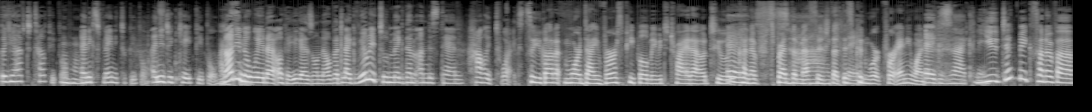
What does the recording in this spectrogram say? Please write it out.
But you have to tell people mm-hmm. and explain it to people and educate people, I not in a way that okay, you guys don't know, but like really to make them understand how it works. So you got more diverse people maybe to try it out to kind of spread the message that this can work for anyone. Exactly. You did make fun of, a,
